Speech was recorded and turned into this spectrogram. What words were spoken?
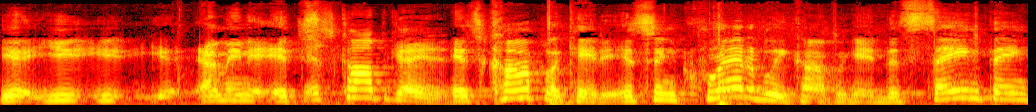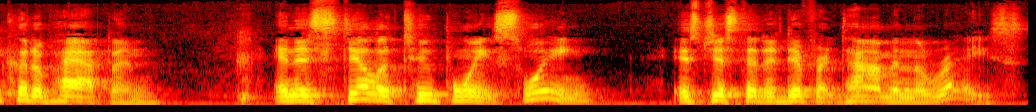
You- you- you- you- I mean, it's It's complicated. It's complicated. It's incredibly complicated. The same thing could have happened, and it's still a two point swing. It's just at a different time in the race.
